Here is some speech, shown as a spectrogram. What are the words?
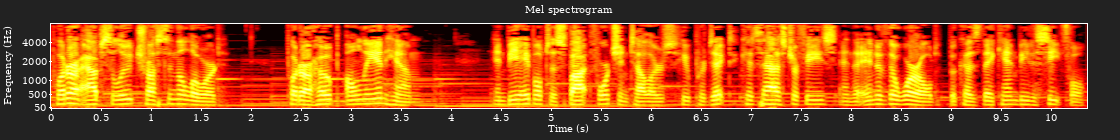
Put our absolute trust in the Lord, put our hope only in Him, and be able to spot fortune tellers who predict catastrophes and the end of the world because they can be deceitful.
